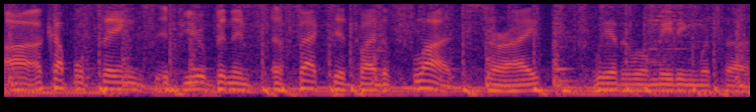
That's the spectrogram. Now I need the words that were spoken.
uh, a couple things if you've been in- affected by the floods. All right. We had a little meeting with uh,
